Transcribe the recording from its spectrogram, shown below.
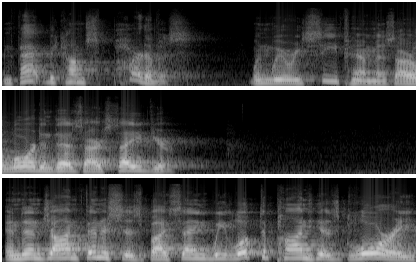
in fact, becomes part of us when we receive Him as our Lord and as our Savior. And then John finishes by saying, We looked upon His glory,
